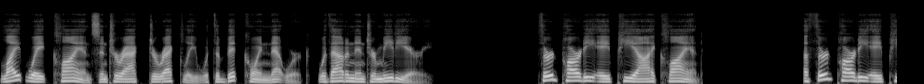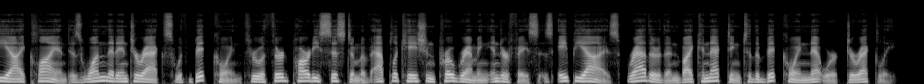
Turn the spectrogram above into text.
Lightweight clients interact directly with the Bitcoin network without an intermediary. Third-party API client a third party API client is one that interacts with Bitcoin through a third party system of application programming interfaces APIs, rather than by connecting to the Bitcoin network directly.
